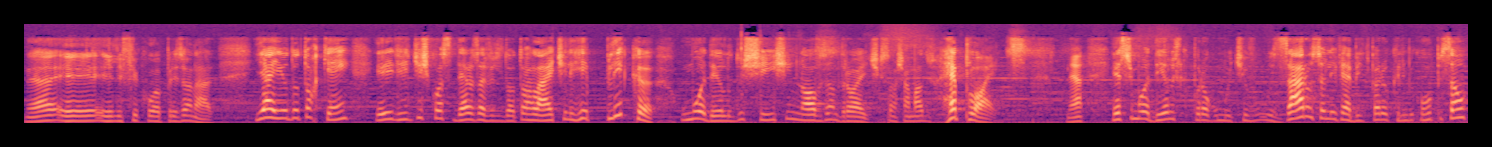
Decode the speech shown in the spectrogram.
né, ele ficou aprisionado. E aí o Dr. Ken, ele desconsidera os avisos do Dr. Light, ele replica o modelo do X em novos androides, que são chamados Reploids. Né? Esses modelos que por algum motivo usaram seu livre-arbítrio para o crime e corrupção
